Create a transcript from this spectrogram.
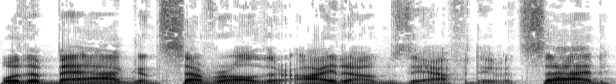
with a bag and several other items. The affidavit said.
